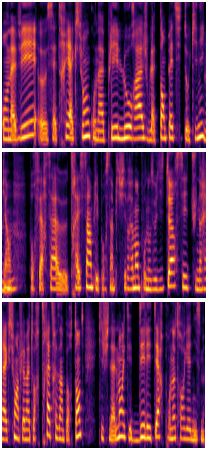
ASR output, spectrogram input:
on avait euh, cette réaction qu'on a appelée l'orage ou la tempête cytokinique. Hein. Pour faire ça euh, très simple et pour simplifier vraiment pour nos auditeurs, c'est une réaction inflammatoire très très importante qui finalement était délétère pour notre organisme.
